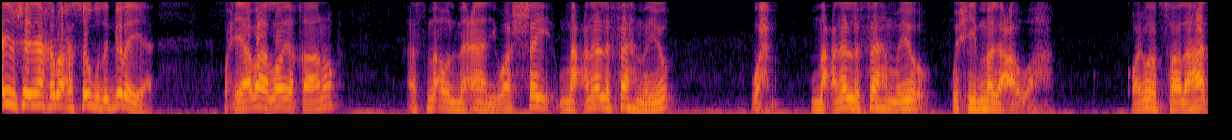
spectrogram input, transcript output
ayu shayin aakhar waxaa soo gudagelayaa waxyaabaha loo yaqaano asmaa lmacaani waa shay macno la fahmayo wax macno la fahmayo wixii magaca u ahaa oo imaka tusaale ahaan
